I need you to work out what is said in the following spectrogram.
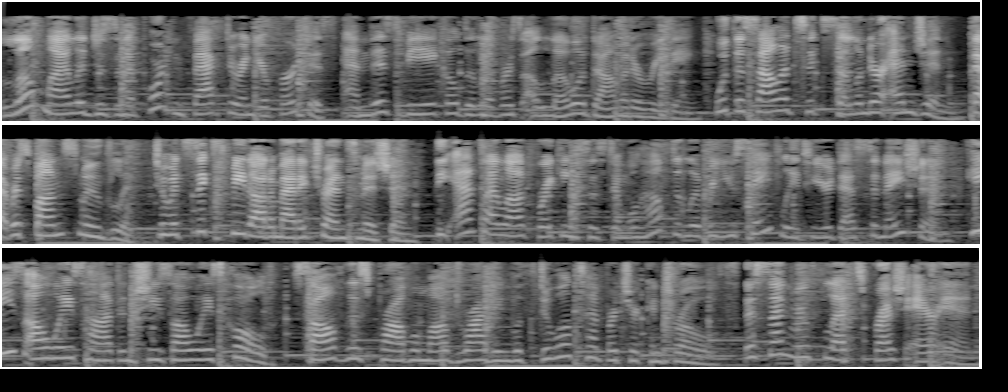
Low mileage is an important factor in your purchase, and this vehicle delivers a low odometer reading with a solid six cylinder engine that responds smoothly to its six speed automatic transmission. The anti lock braking system will help deliver you safely to your destination. He's always hot and she's always cold. Solve this problem while driving with dual temperature controls. The sunroof lets fresh air in.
